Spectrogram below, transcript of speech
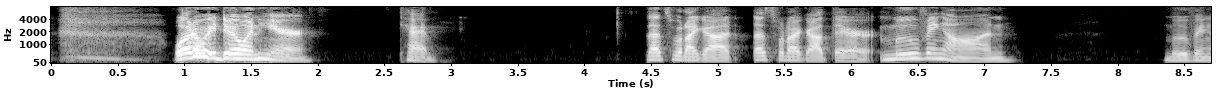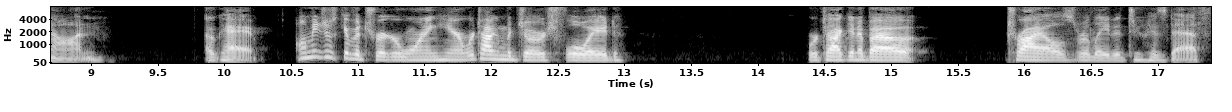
what are we doing here? Okay. That's what I got. That's what I got there. Moving on. Moving on. Okay. Let me just give a trigger warning here. We're talking about George Floyd. We're talking about trials related to his death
